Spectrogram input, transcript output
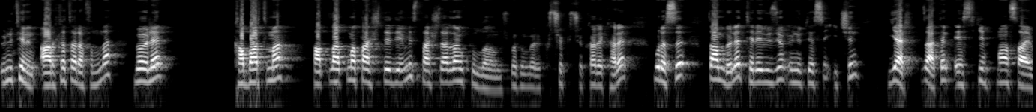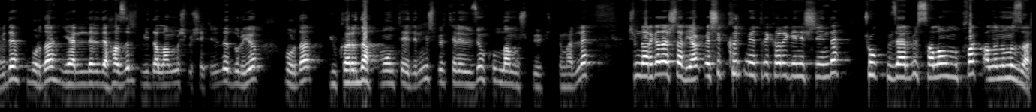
ünitenin arka tarafında böyle kabartma, patlatma taş dediğimiz taşlardan kullanılmış. Bakın böyle küçük küçük kare kare. Burası tam böyle televizyon ünitesi için yer. Zaten eski mal sahibi de burada yerleri de hazır vidalanmış bir şekilde duruyor. Burada yukarıda monte edilmiş bir televizyon kullanmış büyük ihtimalle. Şimdi arkadaşlar yaklaşık 40 metrekare genişliğinde çok güzel bir salon mutfak alanımız var.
